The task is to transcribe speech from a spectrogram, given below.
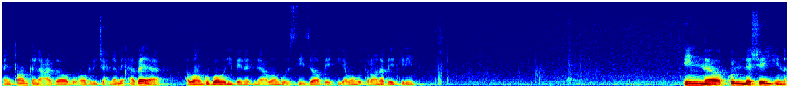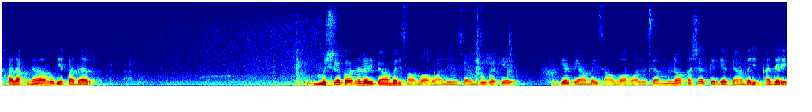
يعني طام كان عذاب و آگره جهنمه اوه هنگو باوری پینتینه اوه هنگو استهزاء پید کرین اوه هنگو ترانه پید کرین إن كل شيء خلقناه بقدر. مشركات نلالي پیغمبری صلى الله عليه وسلم روجا که قال پیغمبری صلى الله عليه وسلم مناقشات کرد قال پیغمبری بقدره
